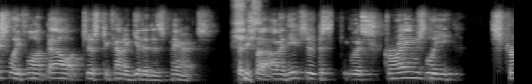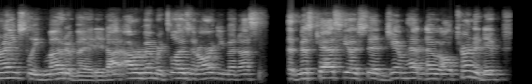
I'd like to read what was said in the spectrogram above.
intentionally flunked out just to kind of get at his parents. Uh, I mean, he's just he was strangely, strangely motivated. I, I remember closing argument. I said, Miss Cassio said Jim had no alternative.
